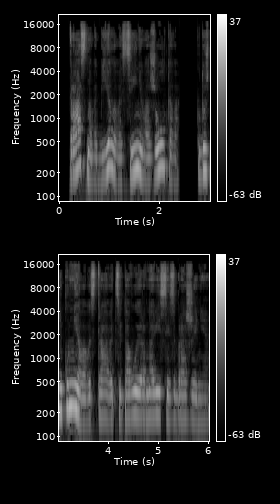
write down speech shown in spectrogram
– красного, белого, синего, желтого. Художник умело выстраивает цветовое равновесие изображения.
